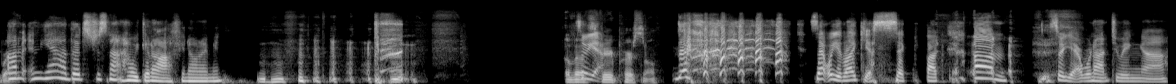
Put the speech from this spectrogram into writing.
Right. Um, and yeah, that's just not how we get off. You know what I mean? Mm-hmm. well, that's So, yeah. very personal. Is that what you like, you sick fuck? Um, so yeah, we're not doing uh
